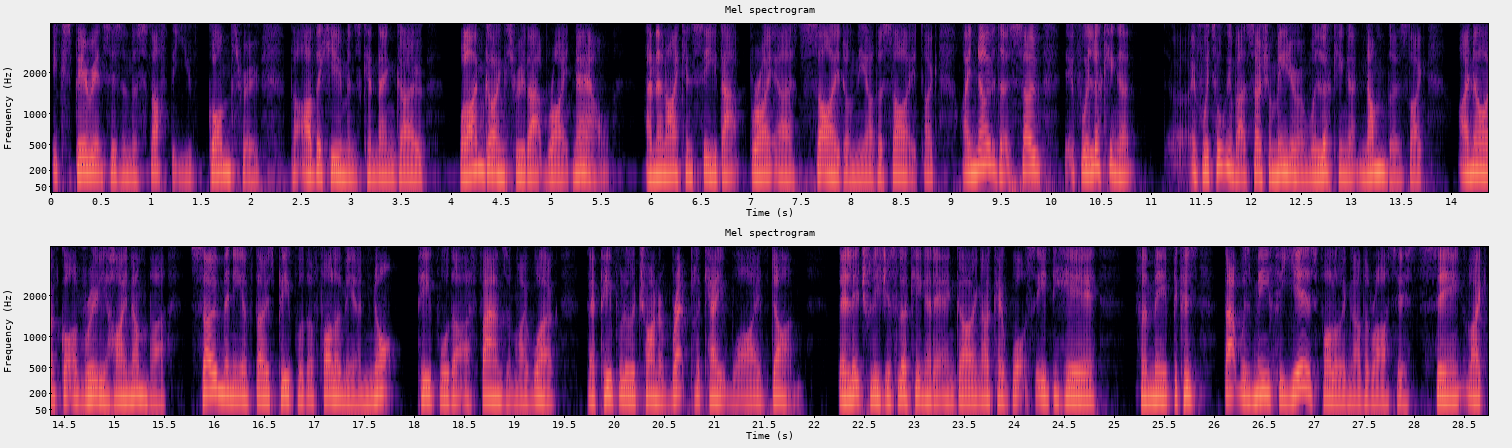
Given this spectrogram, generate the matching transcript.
experiences and the stuff that you've gone through that other humans can then go, well, I'm going through that right now and then I can see that brighter side on the other side. Like I know that. So if we're looking at, if we're talking about social media and we're looking at numbers, like I know I've got a really high number. So many of those people that follow me are not people that are fans of my work. They're people who are trying to replicate what I've done. They're literally just looking at it and going, okay, what's in here for me? Because that was me for years following other artists, seeing like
